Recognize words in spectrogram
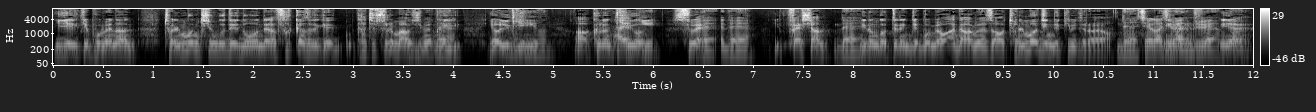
이게 이렇게 보면은 젊은 친구들이 노는 데가 섞여서 이렇게 같이 술을 마시면 네. 그 열기, 기운. 아, 그런 활기. 기운, 스웨, 네, 네. 이 패션 네. 이런 것들이 이제 몸에 와닿으면서 젊어진 느낌이 들어요. 네, 제가 지난주에 예. 한번 예.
